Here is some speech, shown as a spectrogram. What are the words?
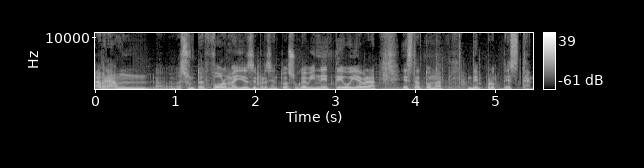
habrá un asunto de forma. Ya se presentó a su gabinete. Hoy habrá esta toma de protesta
